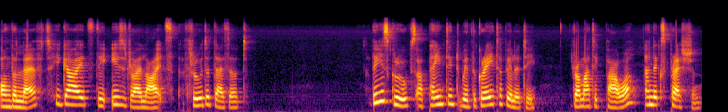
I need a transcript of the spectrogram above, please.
On the left, he guides the Israelites through the desert. These groups are painted with great ability, dramatic power, and expression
